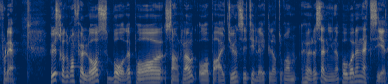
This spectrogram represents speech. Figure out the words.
for det. Husk at du kan følge oss både på Soundcloud og på iTunes, i tillegg til at du kan høre sendingene på våre nettsider.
